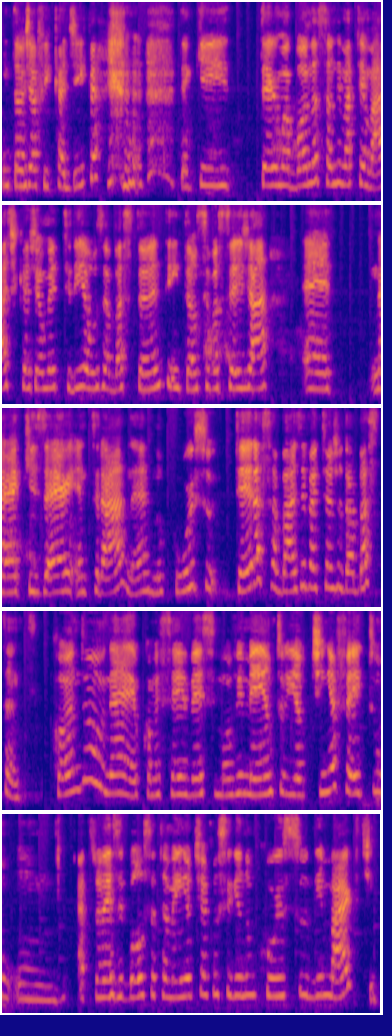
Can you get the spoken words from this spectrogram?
Então já fica a dica. Tem que ter uma boa noção de matemática, geometria usa bastante. Então, se você já é, né, quiser entrar né, no curso, ter essa base vai te ajudar bastante. Quando né, eu comecei a ver esse movimento e eu tinha feito um. Através de bolsa também, eu tinha conseguido um curso de marketing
